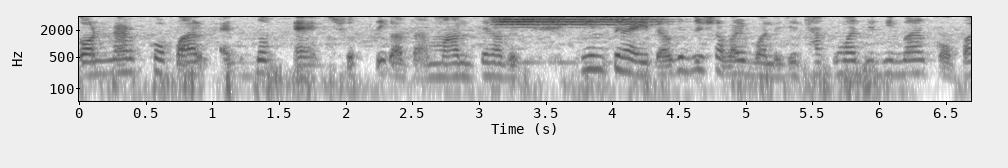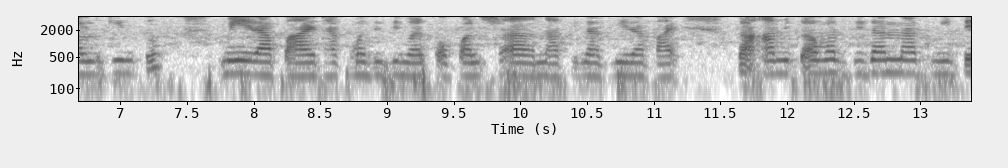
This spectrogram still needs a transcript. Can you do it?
কন্যার কপাল একদম এক, সত্যি কথা, মানতে হবে। কিন্তু হ্যাঁ এটাও কিন্তু সবাই বলে যে ঠাকুমা দিদিমার কপাল কিন্তু মেয়েরা পায়, ঠাকুমা দিদিমার কপাল নাতি নাতনিরা পায়। তো আমি তো আমার দিদার নাতনিতে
